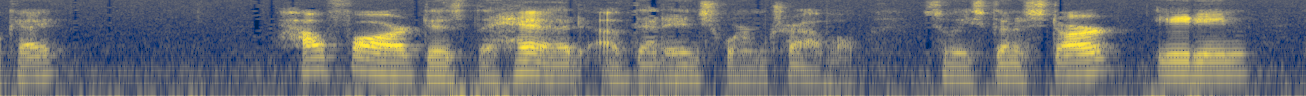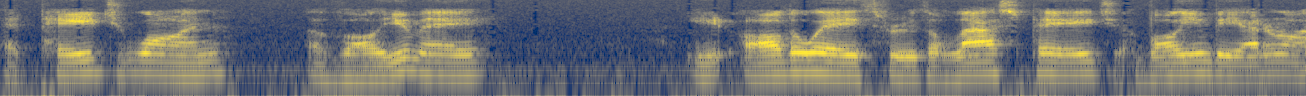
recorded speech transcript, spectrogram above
Okay? How far does the head of that inchworm travel? So he's going to start eating at page 1 of volume A, eat all the way through the last page of volume B. I don't know.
